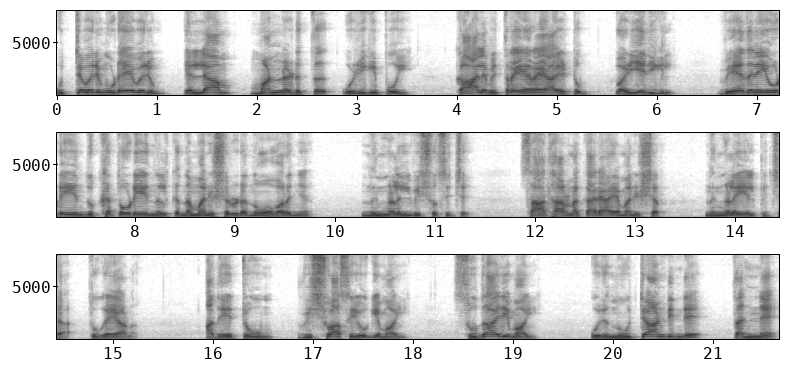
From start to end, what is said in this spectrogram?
ഉറ്റവരും ഉടയവരും എല്ലാം മണ്ണെടുത്ത് ഒഴുകിപ്പോയി കാലം ഇത്രയേറെ ആയിട്ടും വഴിയരികിൽ വേദനയോടെയും ദുഃഖത്തോടെയും നിൽക്കുന്ന മനുഷ്യരുടെ നോവറിഞ്ഞ് നിങ്ങളിൽ വിശ്വസിച്ച് സാധാരണക്കാരായ മനുഷ്യർ നിങ്ങളെ ഏൽപ്പിച്ച തുകയാണ്. അതേറ്റവും വിശ്വാസയോഗ്യമായി സുതാര്യമായി ഒരു നൂറ്റാണ്ടിന്റെ തന്നെ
